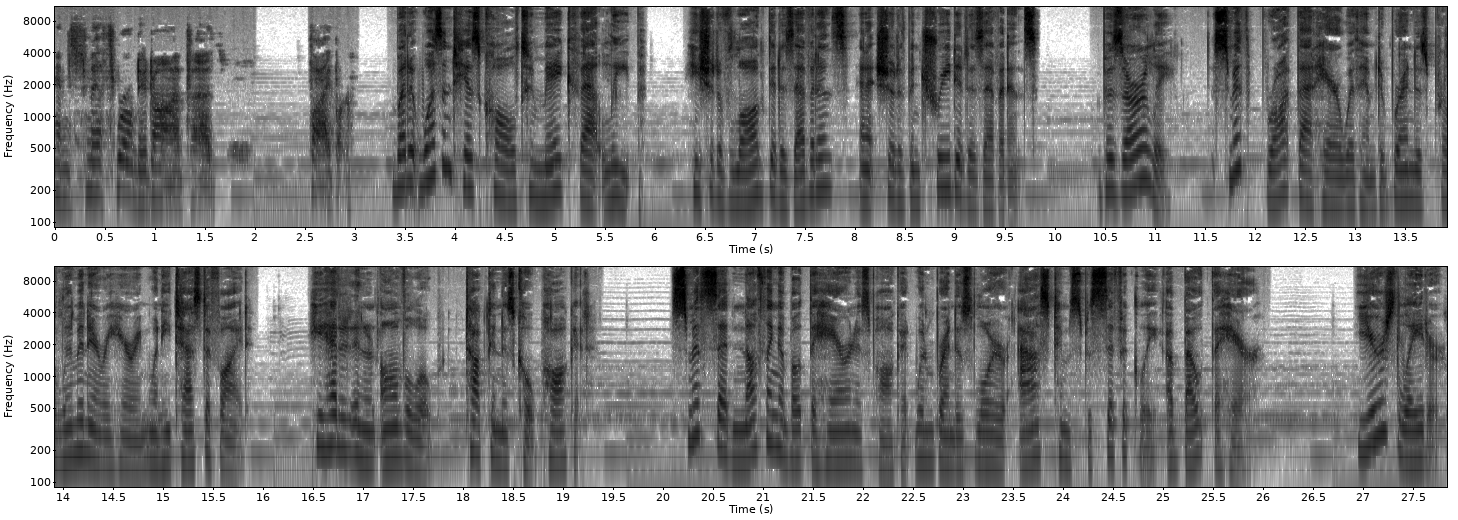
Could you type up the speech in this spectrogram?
and Smith wrote it off as fiber. But it wasn't his call to make that leap. He should have logged it as evidence, and it should have been treated as evidence. Bizarrely, Smith brought that hair with him to Brenda's preliminary hearing when he testified. He had it in an envelope tucked in his coat pocket. Smith said nothing about the hair in his pocket when Brenda's lawyer asked him specifically about the hair. Years later,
